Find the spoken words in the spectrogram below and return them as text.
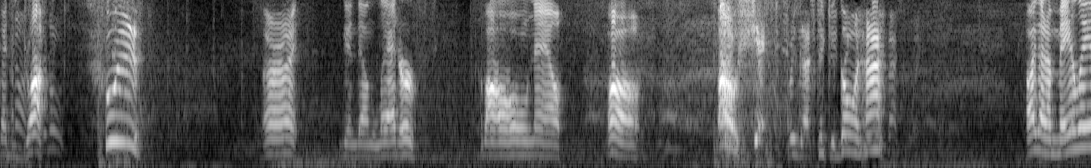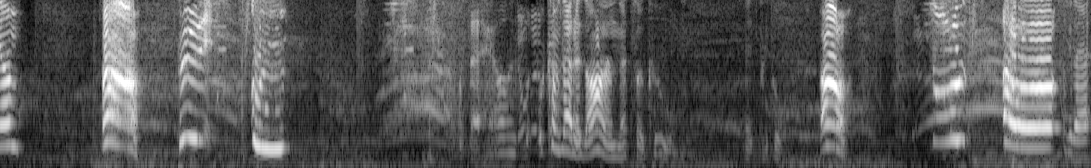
Guy Come just dropped. let's move. Hoo. All right, getting down the ladder. Come on now. Oh, oh shit! Where you guys think you're going, huh? Way. I gotta melee him? Ah! What the hell? What, what comes out of his arm? That's so cool. That's pretty cool. Oh! Oh! Look at that.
